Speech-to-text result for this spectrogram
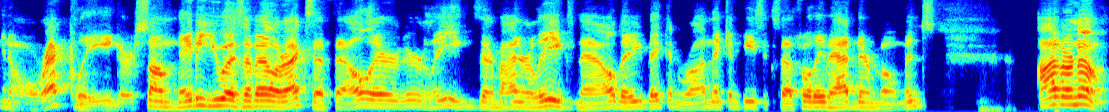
you know rec league or some maybe USFL or XFL, they're, they're leagues, they're minor leagues now. They they can run, they can be successful. They've had their moments. I don't know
